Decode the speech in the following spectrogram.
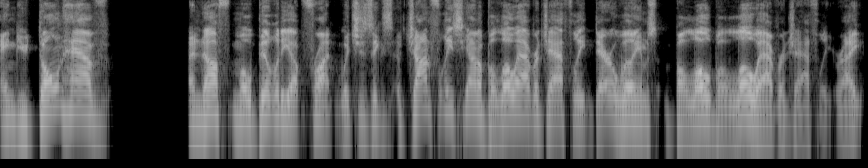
and you don't have enough mobility up front, which is ex- Jon Feliciano below average athlete, Daryl Williams below below average athlete, right?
